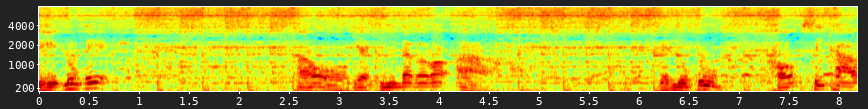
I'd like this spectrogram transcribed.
ดีดลูกนี้ เอาแย่คืนแล้วก็ อ่า เป็นลูกทุ่ง ของสิงห์ขาว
